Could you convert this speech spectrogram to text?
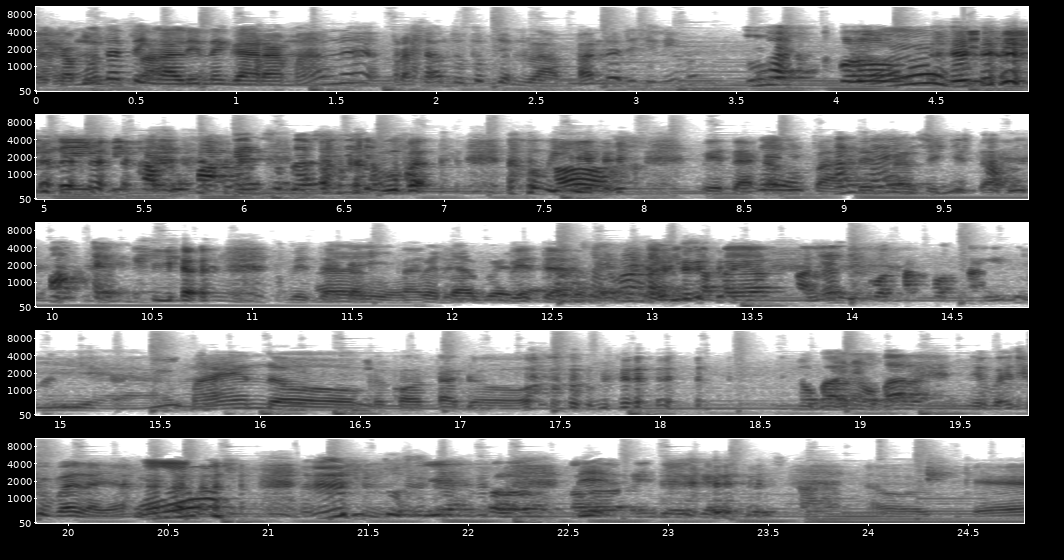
Eh, kamu teh tinggal di negara mana? Perasaan tutup jam 8 dah di sini, Bang. Enggak, kalau di, di, di, di kabupaten sebelah sini jam Kabupaten. Oh iya. Oh. Beda kan kabupaten saya di berarti sini kita. kabupaten. Iya, beda Oh, iya, kabupaten. beda-beda. Beda. Kan saya mah nggak bisa kayak kalian di kota-kota gitu. Iya, main dong ke kota dong. nyoba nyoba lah Coba-coba lah ya. itu sih ya kalau kalau enjoy sekarang Oke,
